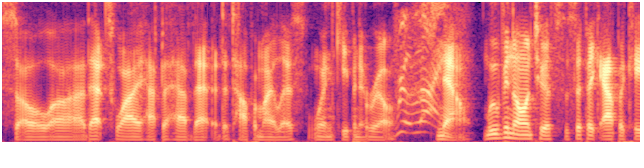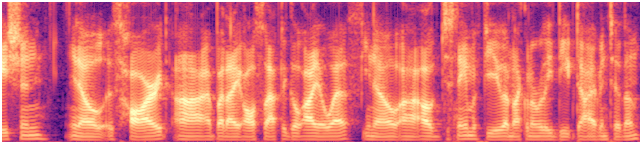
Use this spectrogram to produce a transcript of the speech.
so uh, that's why I have to have that at the top of my list when keeping it real. Real. Now, moving on to a specific application, you know, it's hard, uh, but I also have to go iOS. You know, uh, I'll just name a few. I'm not going to really deep dive into them.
